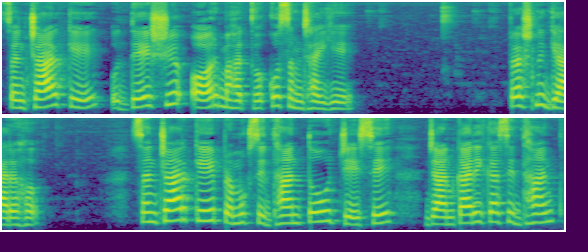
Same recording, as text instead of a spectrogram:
संचार के उद्देश्य और महत्व को समझाइए। प्रश्न ग्यारह। संचार के प्रमुख सिद्धांतों जैसे जानकारी का सिद्धांत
